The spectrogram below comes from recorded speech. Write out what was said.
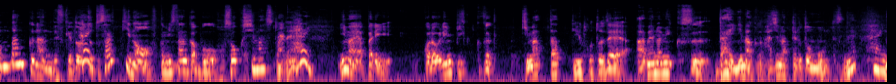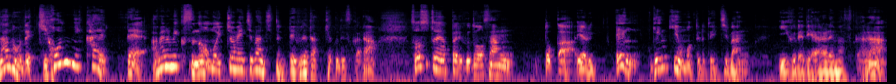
ンバンクなんですけど、はい、ちょっとさっきの含み資産株を補足しますとね、はい、今やっぱりこれオリンピックが決まったっていうことでアベノミクス第2幕が始まってると思うんですね、はい、なので基本に帰ってアベノミクスのもう一丁目一番地ってデフレ脱却ですからそうするとやっぱり不動産とかいわゆる円現金を持ってると一番インフレでやられますから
